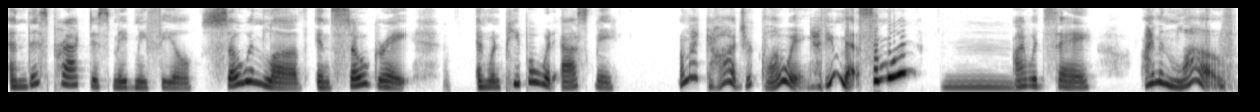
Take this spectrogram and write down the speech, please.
And this practice made me feel so in love and so great. And when people would ask me, Oh my God, you're glowing. Have you met someone? Mm. I would say, I'm in love.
